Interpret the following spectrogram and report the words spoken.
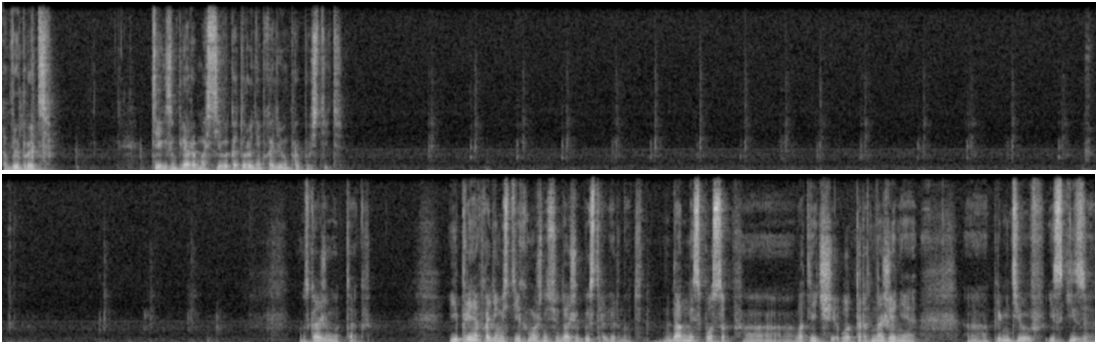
выбрать те экземпляры массива, которые необходимо пропустить. Ну, скажем вот так. И при необходимости их можно сюда же быстро вернуть. Данный способ, э, в отличие от размножения примитивов эскиза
